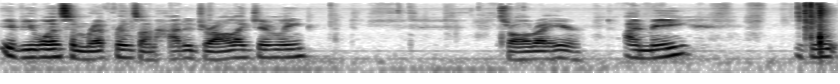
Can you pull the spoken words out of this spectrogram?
if you want some reference on how to draw like Jim Lee, it's all right here. I may do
